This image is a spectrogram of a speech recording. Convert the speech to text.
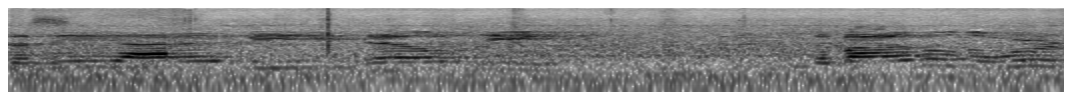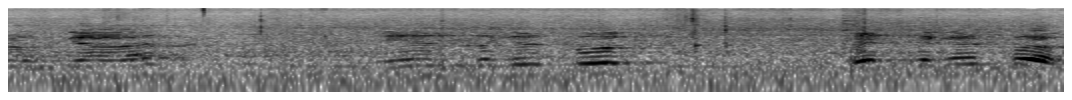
The B-I-B-L-E. The Bible, the word of God, is the good book. It's the good book.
